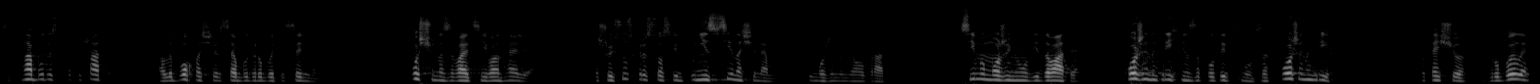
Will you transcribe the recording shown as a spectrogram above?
Сатана буде спокушати, але Бог вас через це буде робити сильними. Ось що називається Євангелія. Те, що Ісус Христос Він поніс всі наші немочі, які може на нього брати. Всі ми можемо йому віддавати. Кожен гріх Він заплатив ціну, за кожен гріх, за те, що зробили,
